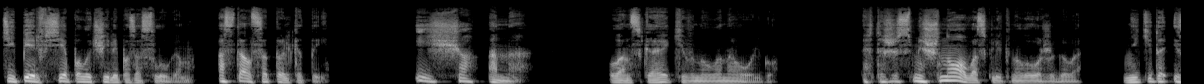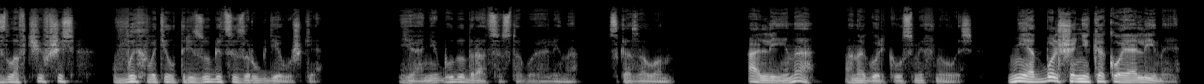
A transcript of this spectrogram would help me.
Теперь все получили по заслугам. Остался только ты. И еще она. Ланская кивнула на Ольгу. «Это же смешно!» — воскликнула Ожегова. Никита, изловчившись, выхватил трезубец из рук девушки. «Я не буду драться с тобой, Алина», — сказал он. «Алина?» — она горько усмехнулась. «Нет больше никакой Алины.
